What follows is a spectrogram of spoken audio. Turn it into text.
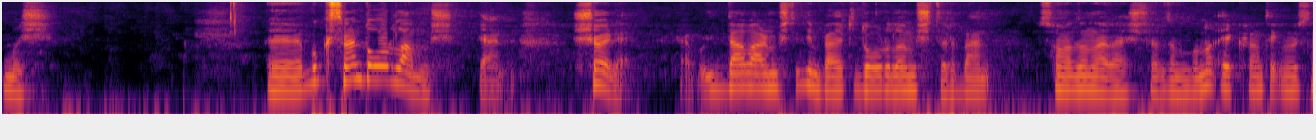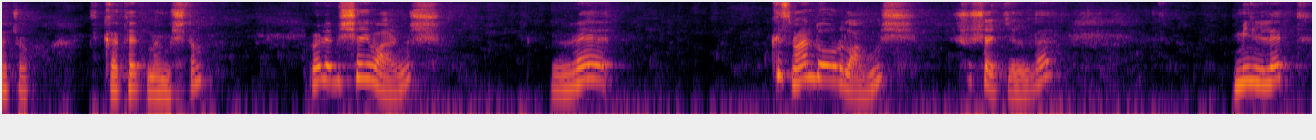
Mış. Ee, bu kısmen doğrulanmış. Yani şöyle. Ya bu iddia varmış dedim belki doğrulamıştır. Ben sonradan araştırdım bunu. Ekran teknolojisine çok dikkat etmemiştim. Böyle bir şey varmış. Ve kısmen doğrulanmış. Şu şekilde millet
